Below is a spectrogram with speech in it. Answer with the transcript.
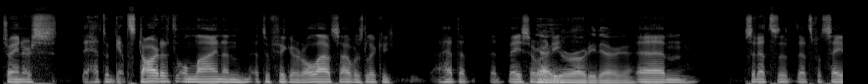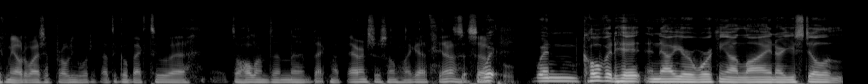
trainers, they had to get started online and had to figure it all out. So I was lucky I had that, that base already. yeah, you're already there. Yeah. Um, so that's uh, that's what saved me. Otherwise, I probably would have had to go back to uh, to Holland and uh, back my parents or something like that. You know. So So, wh- when COVID hit and now you're working online, are you still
